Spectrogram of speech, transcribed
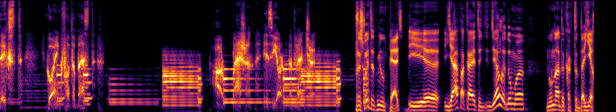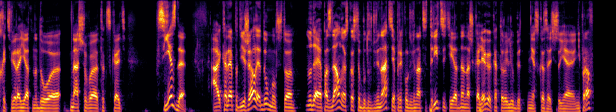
Sixth, going for the best. Our passion is your adventure. Происходит это минут пять, и э, я пока это делаю, думаю, ну, надо как-то доехать, вероятно, до нашего, так сказать, съезда. А когда я подъезжал, я думал, что... Ну да, я опоздал, но я сказал, что буду в 12, я приехал в 12.30, и одна наша коллега, которая любит мне сказать, что я не прав,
